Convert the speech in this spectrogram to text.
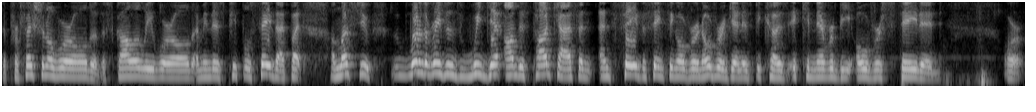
the professional world or the scholarly world. I mean, there's people who say that, but unless you, one of the reasons we get on this podcast and, and say the same thing over and over again is because it can never be overstated or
